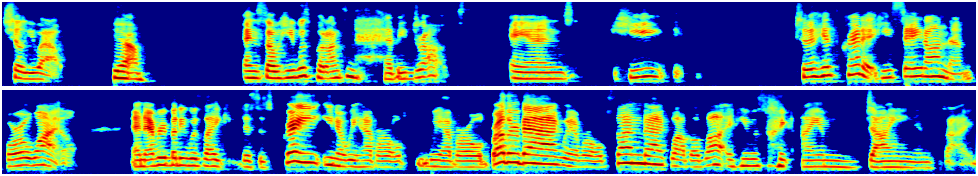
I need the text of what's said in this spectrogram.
chill you out Yeah. and so he was put on some heavy drugs and he to his credit he stayed on them for a while and everybody was like this is great. You know we have our old we have our old brother back. We have our old son back blah blah blah. And he was like i am dying inside.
